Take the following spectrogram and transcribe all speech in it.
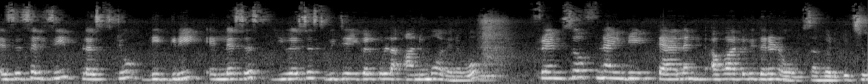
S S L C plus two degree L S S U S S വിജയികൾക്കുള്ള അനുമോദനവും friends of ninety talent award വിതരണവും സംഘടിപ്പിച്ചു.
